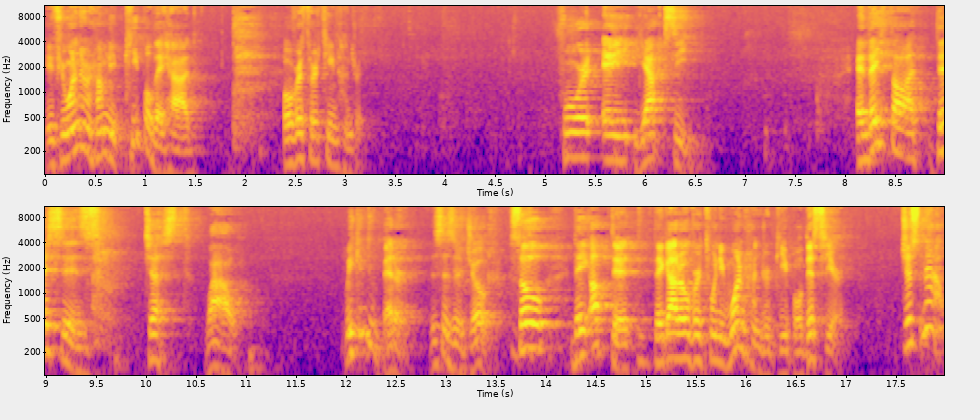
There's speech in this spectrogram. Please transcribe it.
If you wonder how many people they had, over 1,300 for a YAPC. And they thought, this is just, wow, we can do better. This is a joke. So they upped it. They got over 2,100 people this year, just now.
